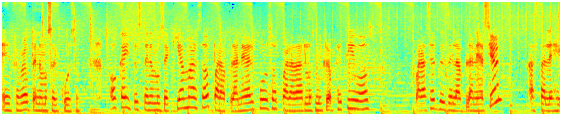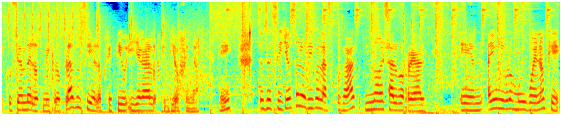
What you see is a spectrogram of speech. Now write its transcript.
en febrero tenemos el curso. Ok, entonces tenemos de aquí a marzo para planear el curso, para dar los microobjetivos, para hacer desde la planeación hasta la ejecución de los microplazos y el objetivo y llegar al objetivo final. Entonces, si yo solo digo las cosas, no es algo real. Eh, hay un libro muy bueno que,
